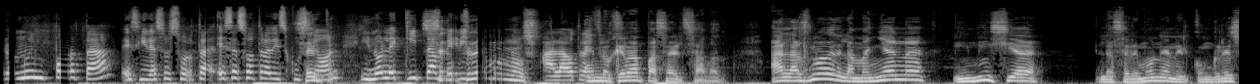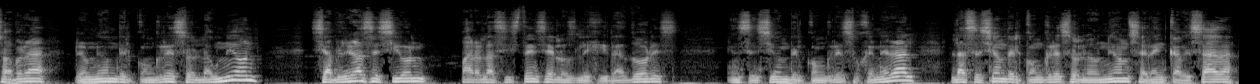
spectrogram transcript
pero no importa, es decir, eso es otra, esa es otra discusión y no le quita mérito a la otra en lo que va a pasar el sábado. A las nueve de la mañana inicia la ceremonia en el Congreso, habrá reunión del Congreso de la Unión, se abrirá sesión para la asistencia de los legisladores, en sesión del Congreso General. La sesión del Congreso de la Unión será encabezada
